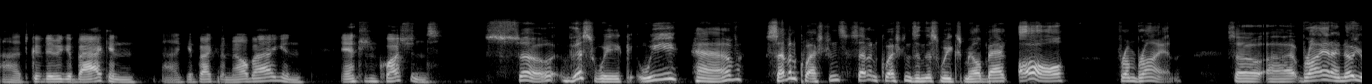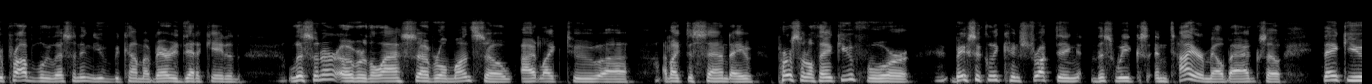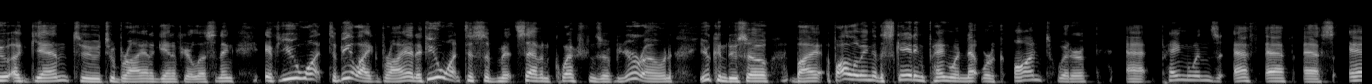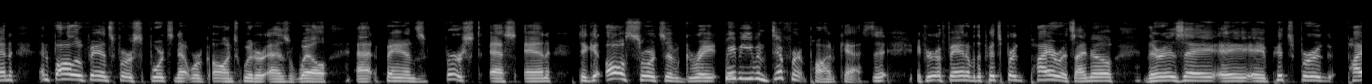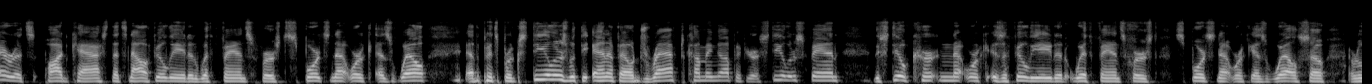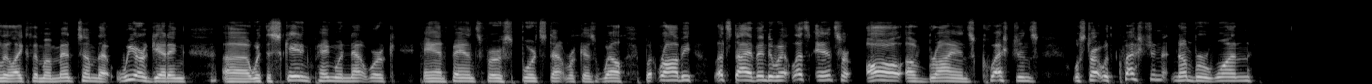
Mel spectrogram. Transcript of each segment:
uh, it's good to get back and uh, get back in the mailbag and answer some questions. So this week we have seven questions, seven questions in this week's mailbag, all from Brian. So uh, Brian, I know you're probably listening. You've become a very dedicated listener over the last several months. So I'd like to uh, I'd like to send a personal thank you for basically constructing this week's entire mailbag. So thank you again to to Brian again if you're listening. If you want to be like Brian, if you want to submit seven questions of your own, you can do so by following the Skating Penguin Network on Twitter at Penguins FFSN and follow Fans First Sports Network on Twitter as well at Fans First SN to get all sorts of great, maybe even different podcasts. If you're a fan of the Pittsburgh Pirates, I know there is a, a, a Pittsburgh Pirates podcast that's now affiliated with Fans First Sports Network as well. Uh, the Pittsburgh Steelers with the NFL Draft coming up. If you're a Steelers fan, the Steel Curtain Network is affiliated with Fans First Sports Network as well. So I really like the momentum that we are getting uh, with the Skating Penguin Network and Fans First Sports Network as well. But Robbie, let's dive into it. Let's answer all of Brian's questions. We'll start with question number one.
